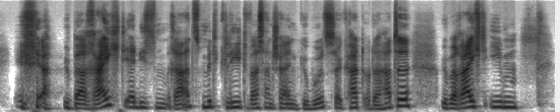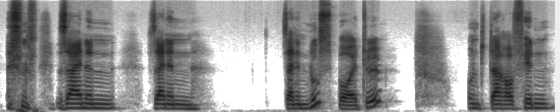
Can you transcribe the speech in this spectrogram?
ja, überreicht er diesem Ratsmitglied, was anscheinend Geburtstag hat oder hatte, überreicht ihm seinen, seinen, seinen Nussbeutel. Und daraufhin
